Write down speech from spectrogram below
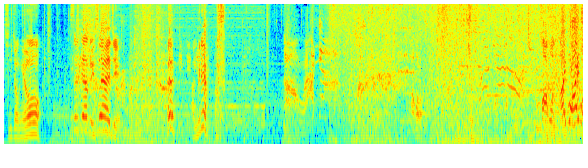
진정해요 어, 쓸데라도 있어야지. 에? 안 그래? 화원 아이고 아이고.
